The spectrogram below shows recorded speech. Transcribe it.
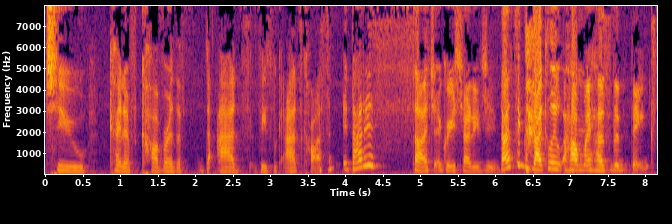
to kind of cover the the ads Facebook ads costs. That is such a great strategy. That's exactly how my husband thinks.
